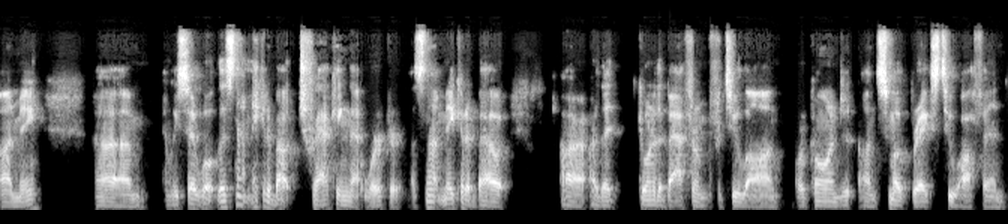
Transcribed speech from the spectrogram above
on me? Um, and we said, well, let's not make it about tracking that worker. Let's not make it about uh, are they going to the bathroom for too long or going to, on smoke breaks too often?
